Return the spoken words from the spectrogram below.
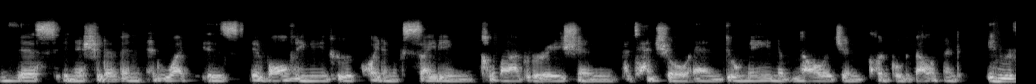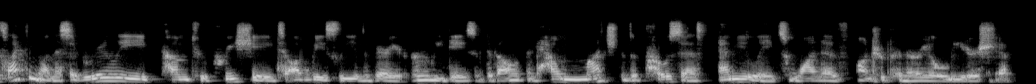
this initiative and, and what is evolving into quite an exciting collaboration potential and domain of knowledge and clinical development in reflecting on this, I've really come to appreciate, obviously in the very early days of development, how much the process emulates one of entrepreneurial leadership.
